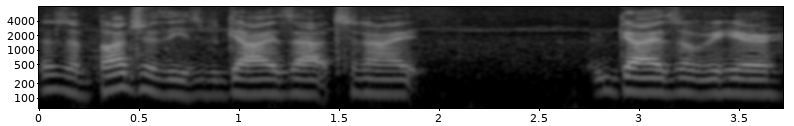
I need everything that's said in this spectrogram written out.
There's a bunch of these guys out tonight. Guys over here.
